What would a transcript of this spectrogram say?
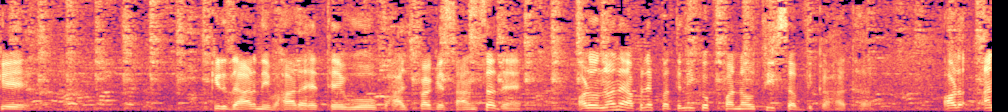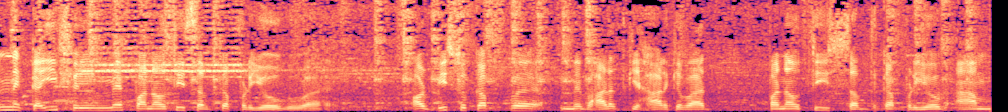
के किरदार निभा रहे थे, वो भाजपा के सांसद हैं और उन्होंने अपने पत्नी को पनौती शब्द कहा था। और अन्य कई फ़िल्म में पनौती शब्द का प्रयोग हुआ है। और विश्व कप में भारत की हार के बाद पनौती शब्द का प्रयोग आम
